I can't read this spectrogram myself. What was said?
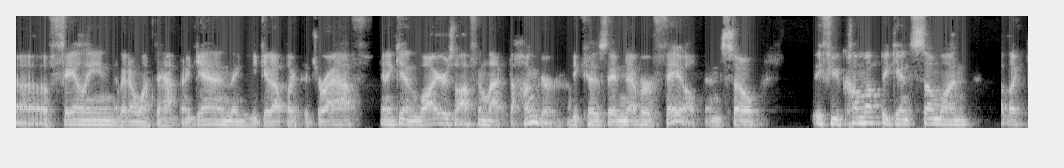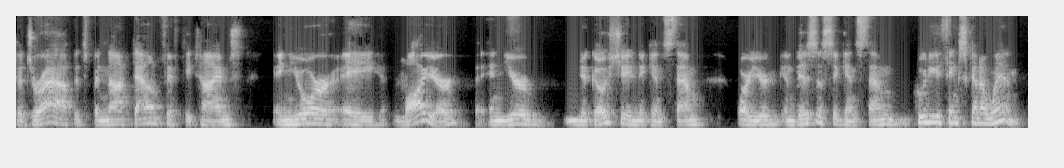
uh, of failing. They don't want to happen again. They need to get up like the giraffe. And again, lawyers often lack the hunger because they've never failed. And so if you come up against someone like the giraffe that's been knocked down 50 times and you're a lawyer and you're negotiating against them or you're in business against them, who do you think's going to win?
